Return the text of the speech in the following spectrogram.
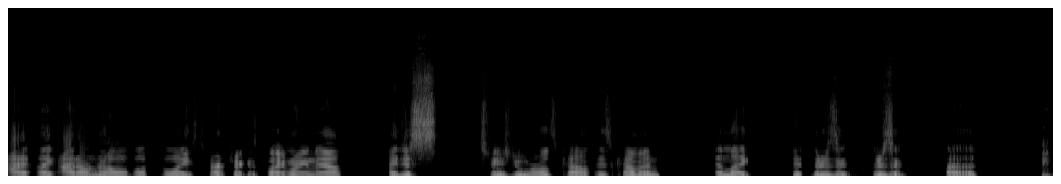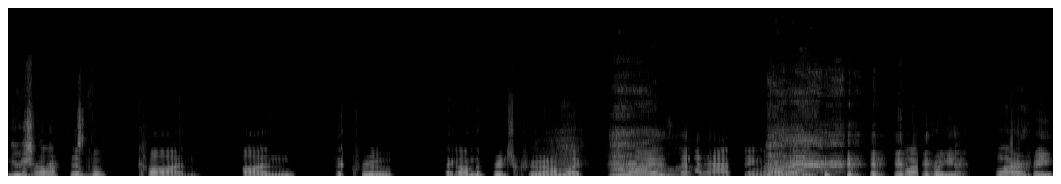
I like I don't know about the way Star Trek is going right now. I just Strange New Worlds come is coming, and like th- there's a there's a, a, a relative of Khan on the crew, like on the bridge crew, and I'm like, why is that happening already? why are we? Why are we?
